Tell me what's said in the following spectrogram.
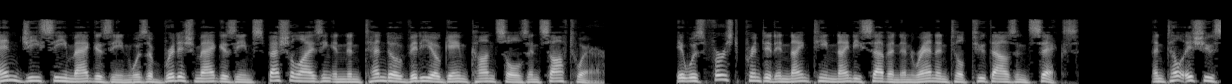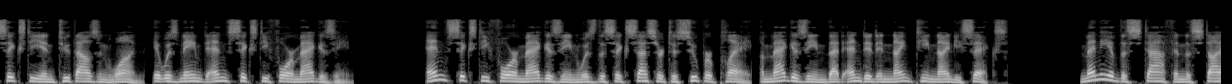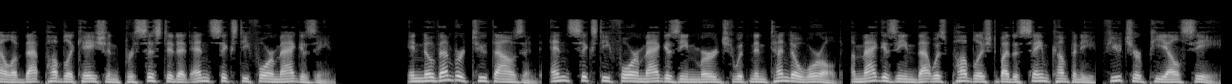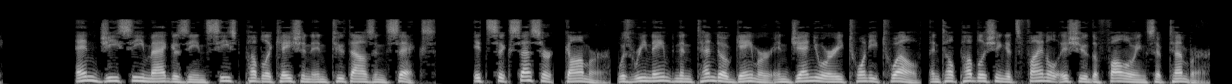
NGC Magazine was a British magazine specialising in Nintendo video game consoles and software. It was first printed in 1997 and ran until 2006. Until issue 60 in 2001, it was named N64 Magazine. N64 Magazine was the successor to Super Play, a magazine that ended in 1996. Many of the staff and the style of that publication persisted at N64 Magazine. In November 2000, N64 Magazine merged with Nintendo World, a magazine that was published by the same company, Future plc. NGC Magazine ceased publication in 2006. Its successor, Gamer, was renamed Nintendo Gamer in January 2012, until publishing its final issue the following September.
